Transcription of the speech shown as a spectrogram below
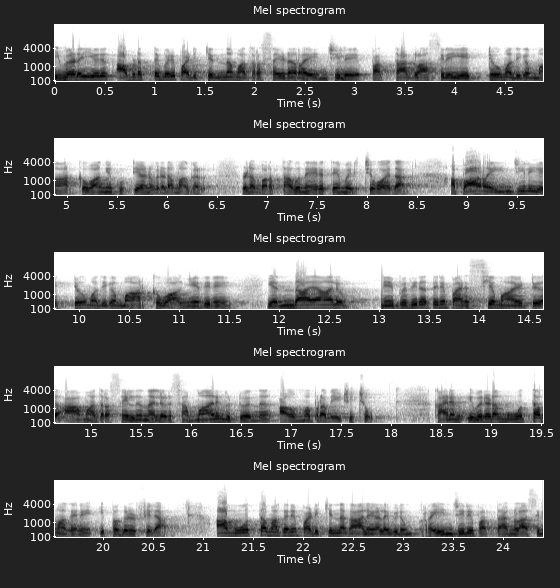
ഇവരുടെ ഈ ഒരു അവിടുത്തെ ഇവർ പഠിക്കുന്ന മദ്രസയുടെ റേഞ്ചിൽ പത്താം ക്ലാസ്സിലെ ഏറ്റവും അധികം മാർക്ക് വാങ്ങിയ കുട്ടിയാണ് ഇവരുടെ മകൾ. ഇവരുടെ ഭർത്താവ് നേരത്തെ മരിച്ചു പോയതാണ് അപ്പോൾ ആ റേഞ്ചിൽ ഏറ്റവും അധികം മാർക്ക് വാങ്ങിയതിന് എന്തായാലും നബിദിനത്തിന് പരസ്യമായിട്ട് ആ മദ്രസയിൽ നിന്ന് നല്ലൊരു സമ്മാനം കിട്ടുമെന്ന് ആ ഉമ്മ പ്രതീക്ഷിച്ചു. കാരണം ഇവരുടെ മൂത്ത മകന് ഇപ്പൊ ഗൾഫിലാണ് ആ മൂത്ത മകന് പഠിക്കുന്ന കാലയളവിലും റേഞ്ചിൽ പത്താം ക്ലാസ്സിൽ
